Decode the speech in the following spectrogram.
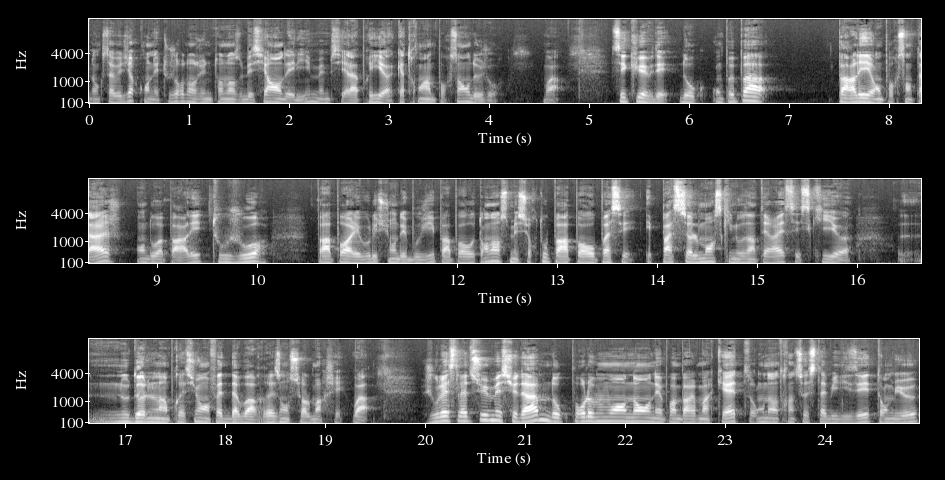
Donc ça veut dire qu'on est toujours dans une tendance baissière en daily, même si elle a pris 80% en deux jours. Voilà. C'est QFD. Donc on ne peut pas parler en pourcentage, on doit parler toujours par rapport à l'évolution des bougies, par rapport aux tendances, mais surtout par rapport au passé. Et pas seulement ce qui nous intéresse et ce qui euh, nous donne l'impression en fait d'avoir raison sur le marché. Voilà. Je vous laisse là-dessus, messieurs, dames. Donc pour le moment, non, on n'est pas en market. On est en train de se stabiliser, tant mieux.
